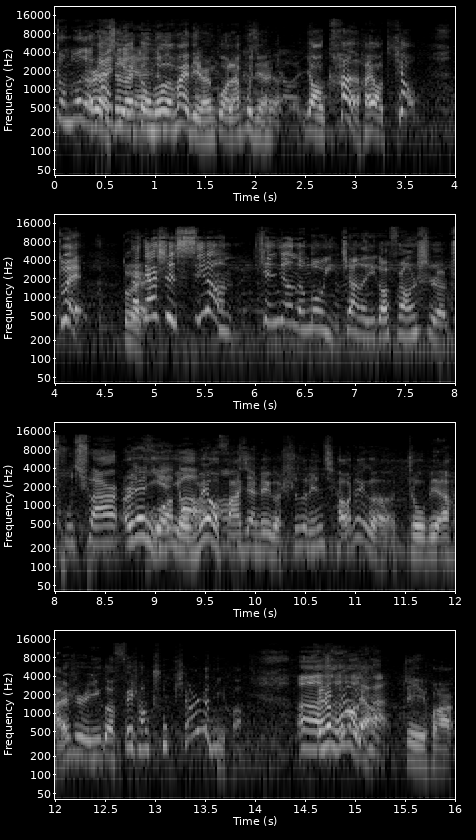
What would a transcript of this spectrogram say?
更多的外地人。而且现在更多的嗯外地人过来，不仅要看，还要跳。对。对大家是希望天津能够以这样的一个方式出圈儿，而且你有没有发嗯现，这个狮子林桥这个周边还是一个非常出片儿的地方，呃，非常漂亮这一块儿。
